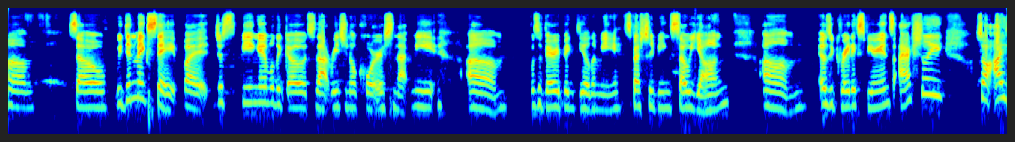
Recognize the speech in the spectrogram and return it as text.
Um, so we didn't make state, but just being able to go to that regional course and that meet um, was a very big deal to me, especially being so young. Um, it was a great experience. I actually, so I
